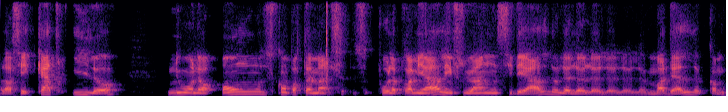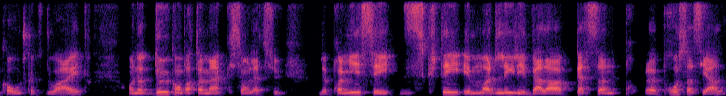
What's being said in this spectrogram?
Alors, ces quatre I-là, nous, on a 11 comportements. Pour la première, l'influence idéale, le, le, modèle comme coach que tu dois être, on a deux comportements qui sont là-dessus. Le premier, c'est discuter et modeler les valeurs personnes, euh, prosociales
